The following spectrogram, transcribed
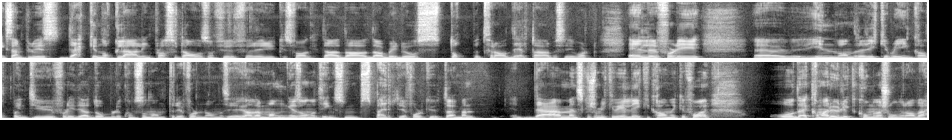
eksempelvis det er ikke nok lærlingplasser til alle som fullfører yrkesfag. Da, da, da blir du jo stoppet fra å delta i arbeidslivet vårt. Eller fordi eh, innvandrere ikke blir innkalt på intervju fordi de har doble konsonanter i fornavnet sitt. Det er mange sånne ting som sperrer folk ute. Men det er mennesker som ikke vil, ikke kan, ikke får. Og det kan være ulike kombinasjoner av det.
